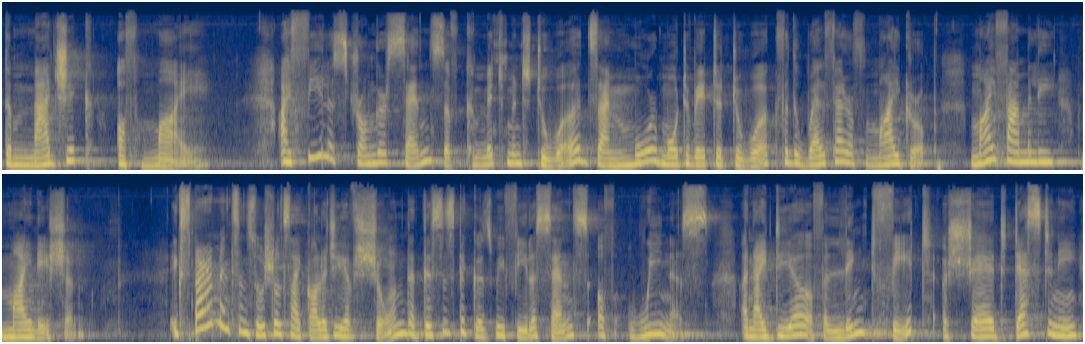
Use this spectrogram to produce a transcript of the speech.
the magic of my. I feel a stronger sense of commitment towards, I'm more motivated to work for the welfare of my group, my family, my nation. Experiments in social psychology have shown that this is because we feel a sense of we-ness, an idea of a linked fate, a shared destiny.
